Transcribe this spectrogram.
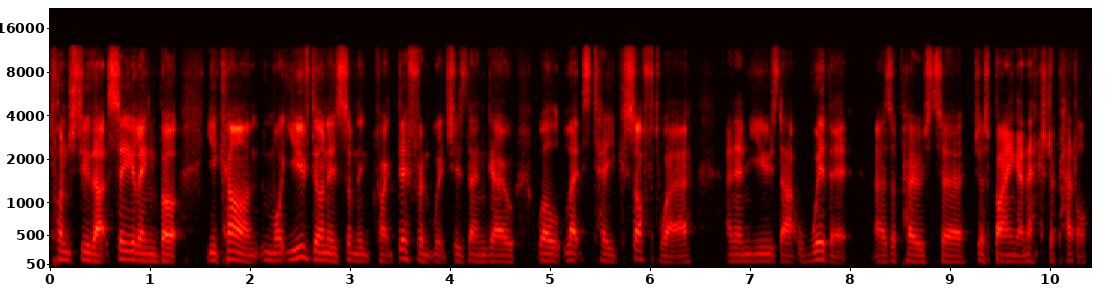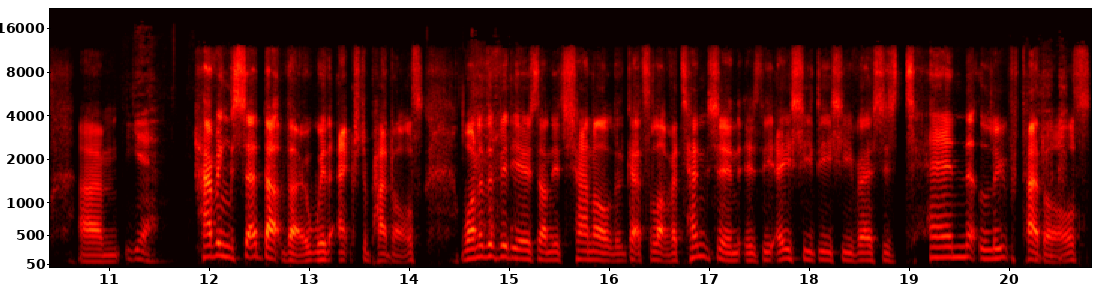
punch through that ceiling, but you can't. And what you've done is something quite different, which is then go, well, let's take software and then use that with it as opposed to just buying an extra pedal. Um, Yeah. Having said that, though, with extra pedals, one of the videos on your channel that gets a lot of attention is the ACDC versus 10 loop pedals.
